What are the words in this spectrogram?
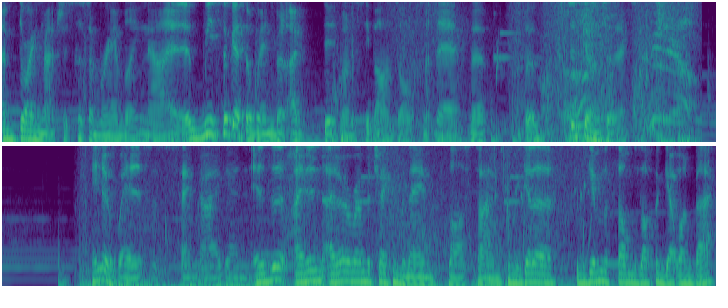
I'm throwing matches because I'm rambling now. Uh, we still get the win, but I did want to see Barnes ultimate there. But, but just get on to the next match. Ain't no way this is the same guy again. Is it? I didn't. I don't remember checking the name last time. Can we get a? Can we give him a thumbs up and get one back?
